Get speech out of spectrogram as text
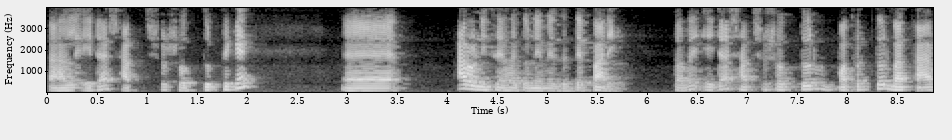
তাহলে এটা সাতশো সত্তর থেকে আহ, আরও নিচে হয়তো নেমে যেতে পারে। তবে এটা সাতশো সত্তর, পঁচাত্তর বা তার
